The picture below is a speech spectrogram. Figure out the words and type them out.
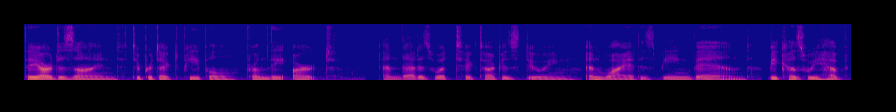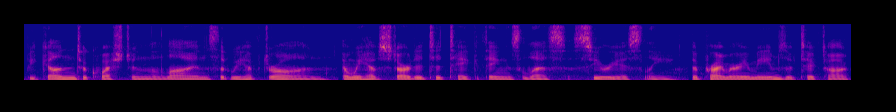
They are designed to protect people from the art. And that is what TikTok is doing and why it is being banned. Because we have begun to question the lines that we have drawn, and we have started to take things less seriously. The primary memes of TikTok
